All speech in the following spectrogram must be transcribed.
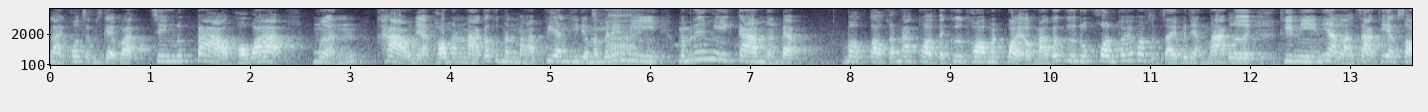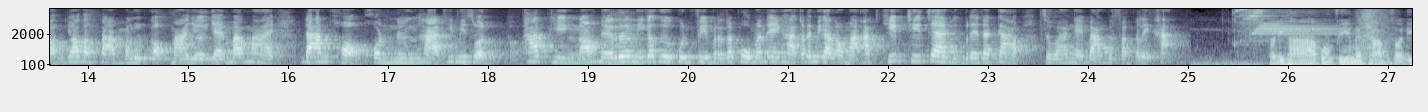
หลายคนสังเกตว่าจริงหรือเปล่า เพราะว่าเหมือนข่าวเนี่ยพอมันมาก็คือมันมาเปรี้ยงทีเดียวมันไม่ได้ใช่มีมันไม่ได้มีการเหมือนแบบ บอกต่อกันมาก่อน แต่คือพอมันปล่อยออกมาก็คือทุกคนก็ให้ความสนใจเป็นอย่างมากเลย ทีนี้เนี่ยหลังจากที่อักษรย่อต่างๆมาหลุดออกมาเยอะแยะมากมาย ด้านของคนหนึ่งค่ะที่มีส่วนพาดพิงเนาะในเรื่องนี้ก็คือคุณฟิล์มรัฐภูมินั่นเองค่ะ ก็ได้มีการออกมาอัดคลิปชี้แจงถึงประเด็นดังกล่าวจะว่าไงบ้างไปฟังกันเลยค่ะสวัสดีครับ ผมฟิล์มนะครับ สวัสดี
